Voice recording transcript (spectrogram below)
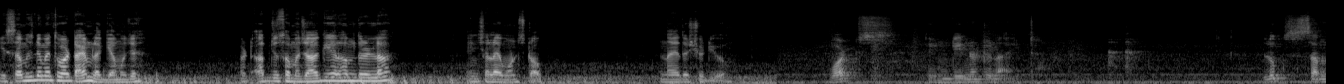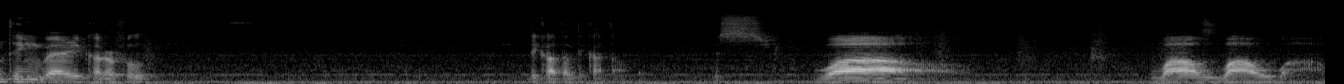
ये समझने में थोड़ा टाइम लग गया मुझे बट अब जो समझ आ गई अल्हम्दुलिल्लाह इंशाल्लाह I won't stop neither should you what's in dinner tonight looks something very colorful दिखाता हूँ दिखाता हूँ। Wow. Wow wow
